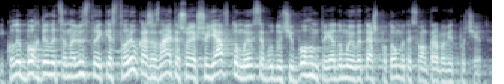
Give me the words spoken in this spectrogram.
І коли Бог дивиться на людство, яке створив, каже, знаєте, що якщо я втомився, будучи Богом, то я думаю, ви теж потомитесь, вам треба відпочити.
